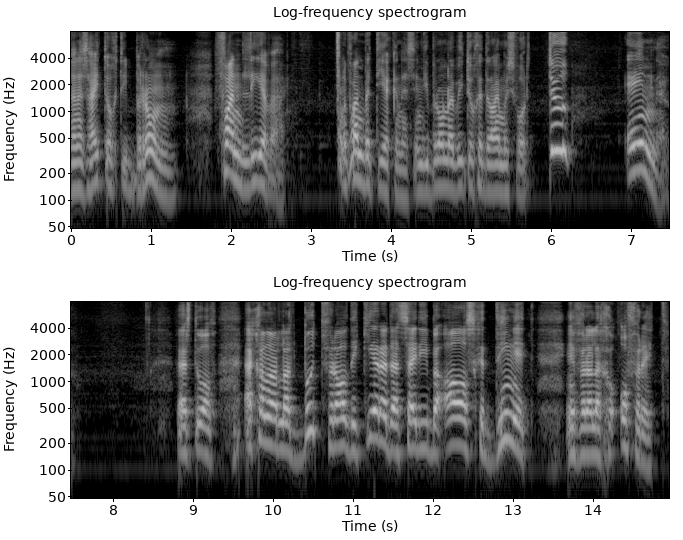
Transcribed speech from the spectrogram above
dan is hy tog die bron van lewe, van betekenis en die bron na wie toe gedraai moes word. Toe en nou. Vers 12. Ek gaan haar laat boet vir al die kere dat sy die Baals gedien het en vir hulle geoffer het.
